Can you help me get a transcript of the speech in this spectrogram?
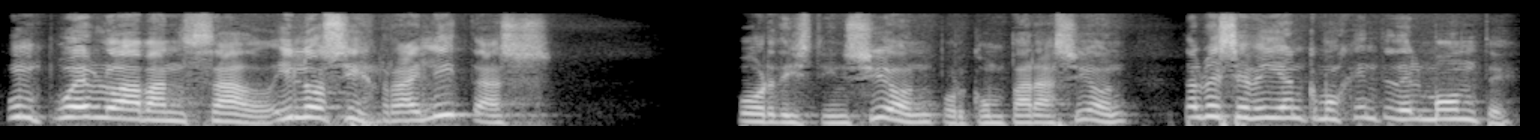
un pueblo avanzado. Y los israelitas, por distinción, por comparación, tal vez se veían como gente del monte,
